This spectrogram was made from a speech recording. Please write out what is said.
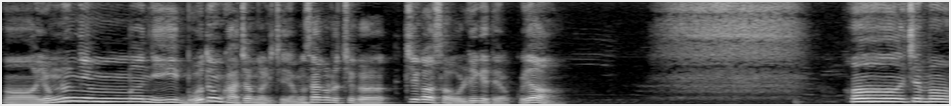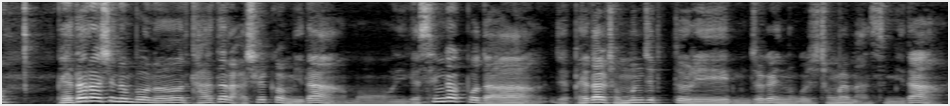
어, 영루님은 이 모든 과정을 이제 영상으로 찍어, 찍어서 올리게 되었고요. 어, 이제 뭐, 배달하시는 분은 다들 아실 겁니다. 뭐, 이게 생각보다 이제 배달 전문집들이 문제가 있는 곳이 정말 많습니다.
